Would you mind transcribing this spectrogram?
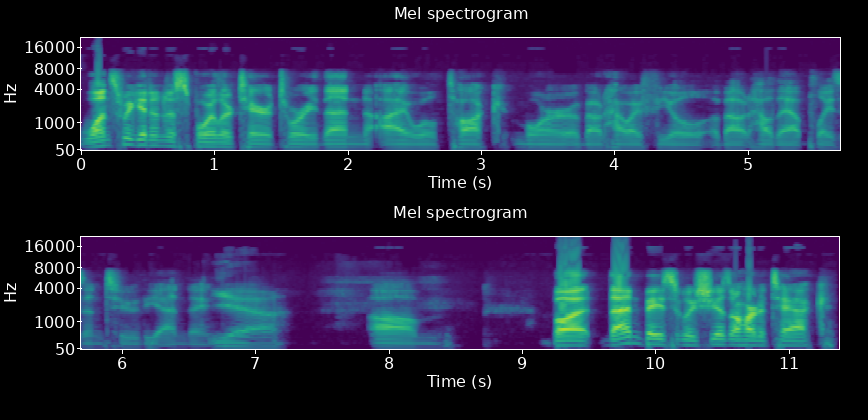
Once we get into spoiler territory, then I will talk more about how I feel about how that plays into the ending. Yeah. Um, but then basically she has a heart attack.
